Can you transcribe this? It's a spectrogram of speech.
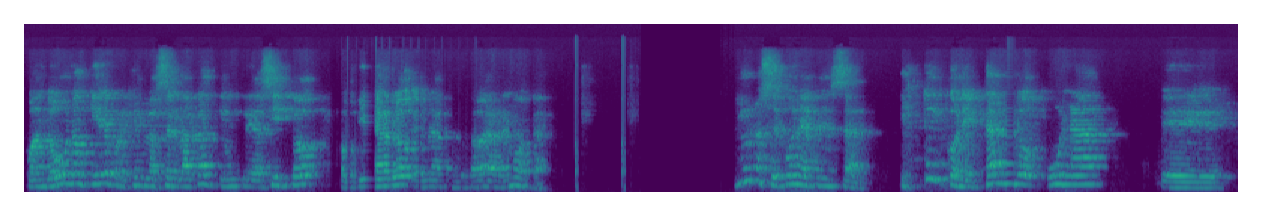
cuando uno quiere, por ejemplo, hacer backup de un pedacito, copiarlo en una computadora remota. Y uno se pone a pensar, ¿estoy conectando una eh,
